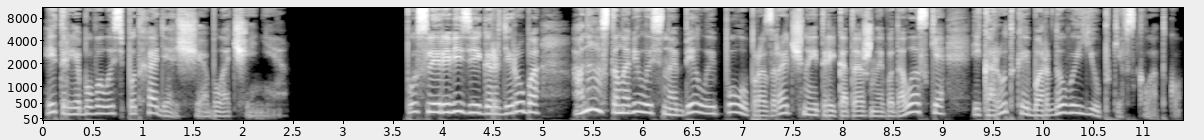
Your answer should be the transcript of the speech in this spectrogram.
и требовалось подходящее облачение. После ревизии гардероба она остановилась на белой полупрозрачной трикотажной водолазке и короткой бордовой юбке в складку.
